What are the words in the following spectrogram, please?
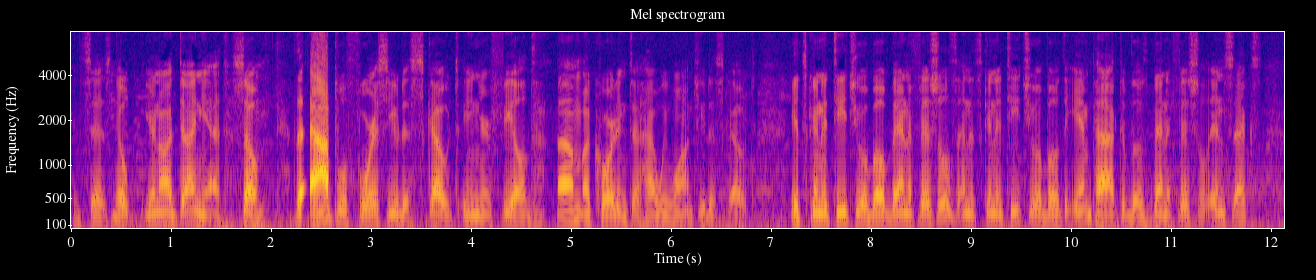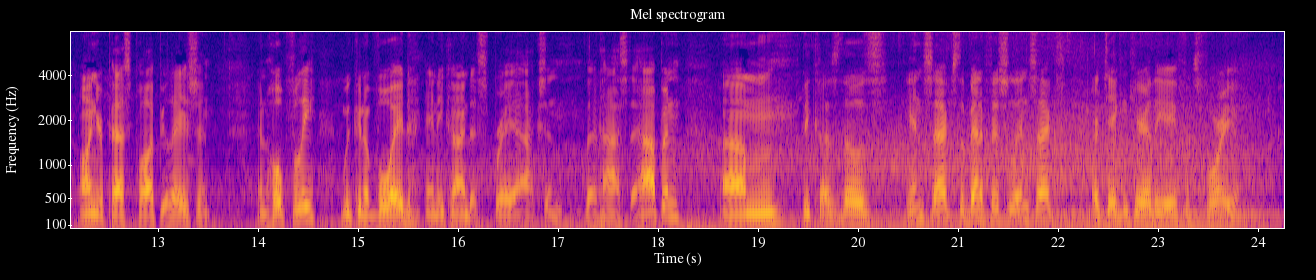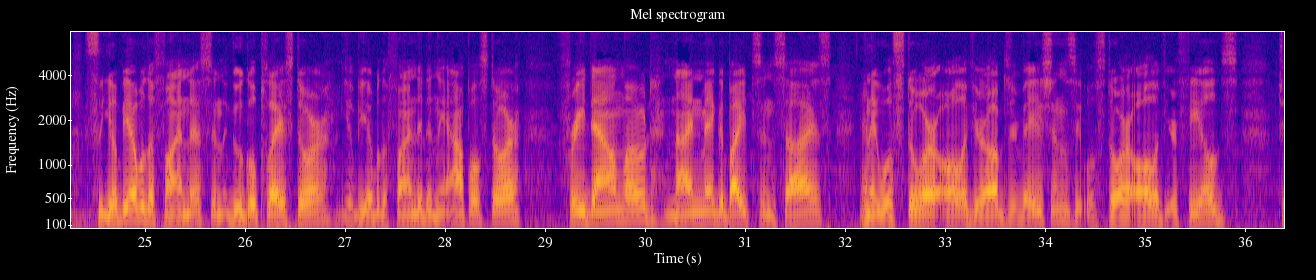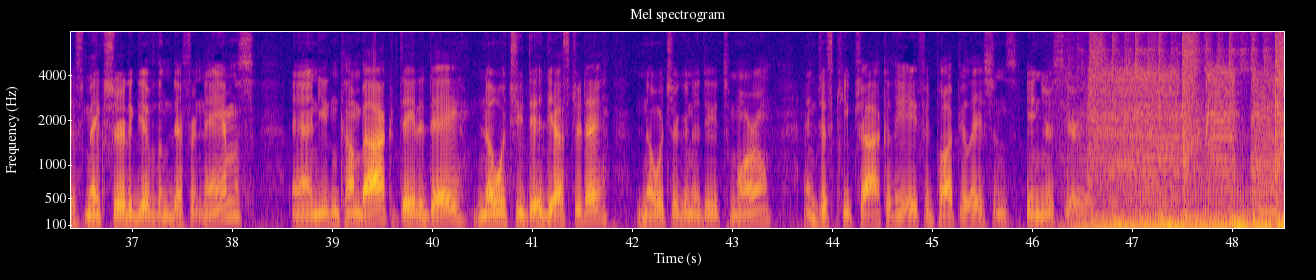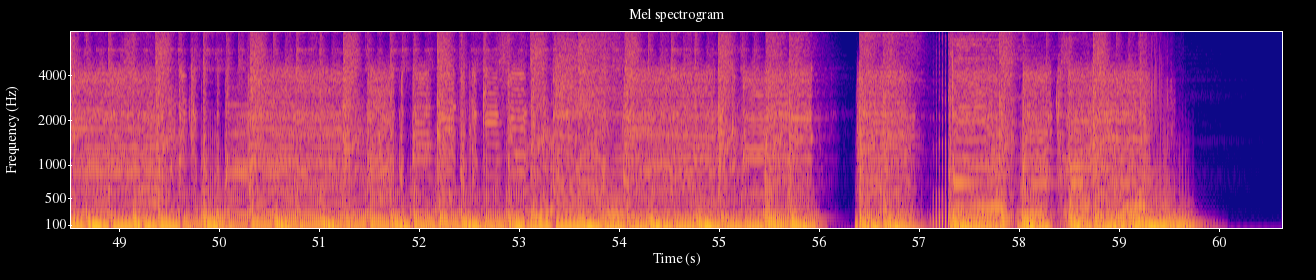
it says, nope, you're not done yet. So, the app will force you to scout in your field um, according to how we want you to scout. It's going to teach you about beneficials and it's going to teach you about the impact of those beneficial insects on your pest population. And hopefully we can avoid any kind of spray action that has to happen um, because those insects, the beneficial insects, are taking care of the aphids for you. So you'll be able to find this in the Google Play Store. You'll be able to find it in the Apple Store. Free download, 9 megabytes in size, and it will store all of your observations. It will store all of your fields. Just make sure to give them different names and you can come back day to day, know what you did yesterday, know what you're going to do tomorrow, and just keep track of the aphid populations in your cereal.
